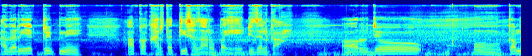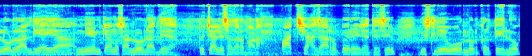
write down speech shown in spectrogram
अगर एक ट्रिप में आपका खर्चा तीस हज़ार रुपये है डीजल का, और जो कम लोड डाल दिया या नियम के अनुसार लोड डाल दिया तो चालीस हज़ार बढ़ा पाँच छः हज़ार रुपये रह जाते सिर्फ़। इसलिए वो लोड करते हैं लोग।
